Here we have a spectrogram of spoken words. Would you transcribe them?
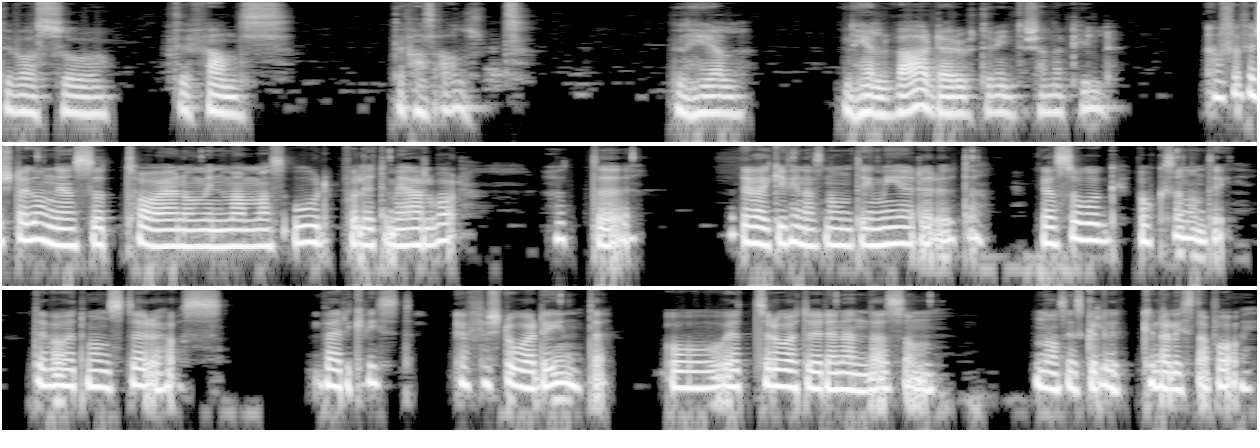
Det var så... Det fanns... Det fanns allt. En hel... En hel värld där ute vi inte känner till. Och för första gången så tar jag nog min mammas ord på lite mer allvar. Att eh, det verkar finnas någonting mer där ute. Jag såg också någonting. Det var ett monster hos Bergqvist. Jag förstår det inte. Och jag tror att du är den enda som någonsin skulle kunna lyssna på mig.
